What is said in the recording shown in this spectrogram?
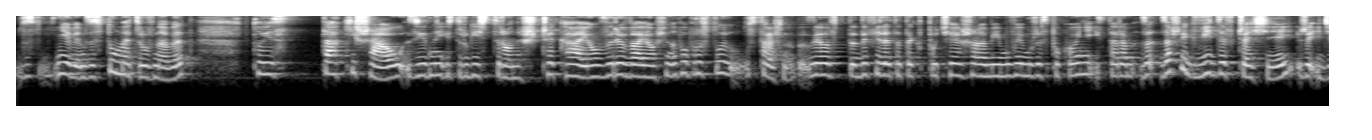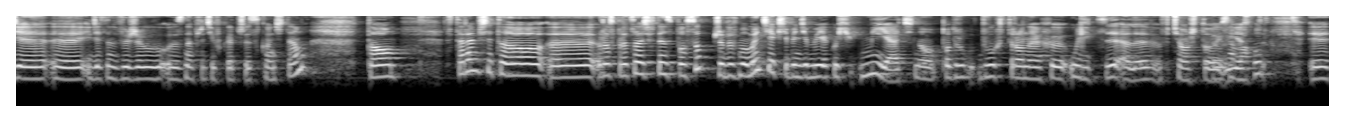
z nie wiem, ze 100 metrów nawet, to jest taki szał z jednej i z drugiej strony. Szczekają, wyrywają się, no po prostu straszne. Ja wtedy fileta tak pocieszam i mówię mu, że spokojnie i staram... za- Zawsze jak widzę wcześniej, że idzie, y, idzie ten wyżył z naprzeciwka czy skądś tam, to staram się to y, rozpracować w ten sposób, żeby w momencie, jak się będziemy jakoś mijać, no po dwóch stronach y, ulicy, ale wciąż to Był jest... samochód? y,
